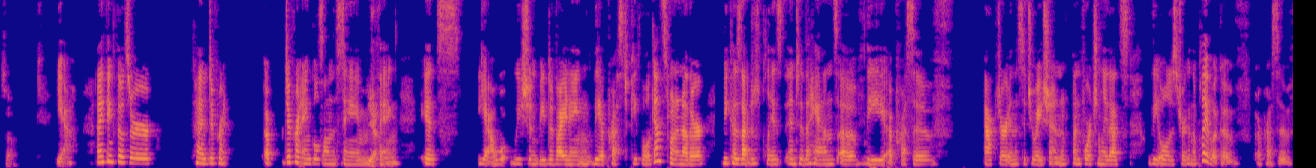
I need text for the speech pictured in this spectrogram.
So Yeah. And I think those are kind of different uh, different angles on the same Yeah. thing. It's yeah, we shouldn't be dividing the oppressed people against one another because that just plays into the hands of the oppressive actor in the situation. Unfortunately, that's the oldest trick in the playbook of oppressive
